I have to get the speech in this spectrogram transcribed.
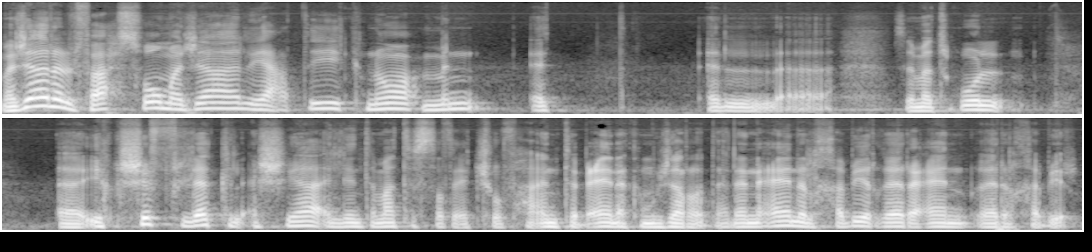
مجال الفحص هو مجال يعطيك نوع من زي ما تقول آه، يكشف لك الأشياء اللي أنت ما تستطيع تشوفها أنت بعينك المجرده لأن عين الخبير غير عين غير الخبير.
